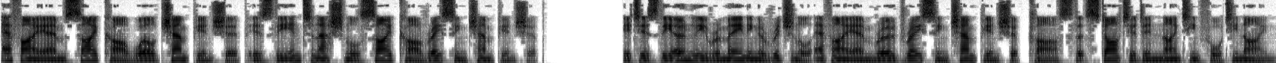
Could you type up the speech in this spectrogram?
FIM Sidecar World Championship is the international sidecar racing championship. It is the only remaining original FIM road racing championship class that started in 1949.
